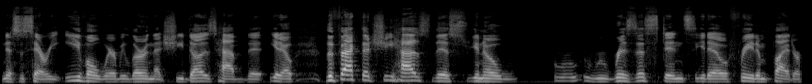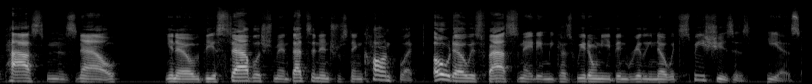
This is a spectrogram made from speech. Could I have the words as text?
Necessary Evil, where we learn that she does have the you know the fact that she has this you know r- r- resistance, you know, freedom fighter past, and is now you know, the establishment, that's an interesting conflict. Odo is fascinating because we don't even really know what species is, he is.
